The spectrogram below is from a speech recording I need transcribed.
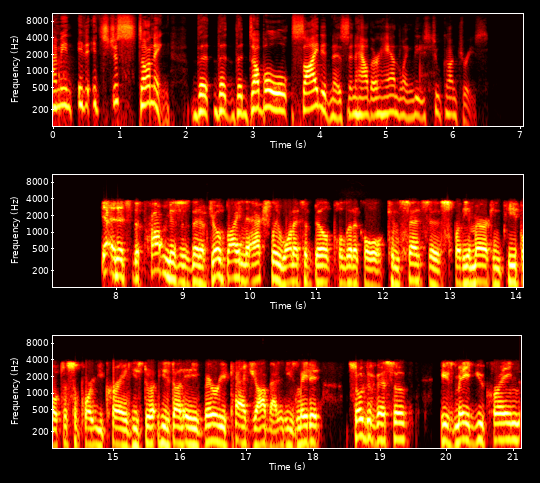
I mean, it, it's just stunning the, the, the double sidedness in how they're handling these two countries. Yeah, and it's the problem is is that if Joe Biden actually wanted to build political consensus for the American people to support Ukraine, he's doing he's done a very bad job at it. He's made it so divisive. He's made Ukraine,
